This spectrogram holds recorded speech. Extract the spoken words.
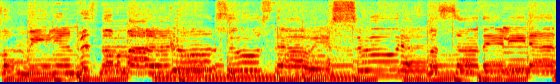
familia no es normal con sus travesuras. Vas a delirar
